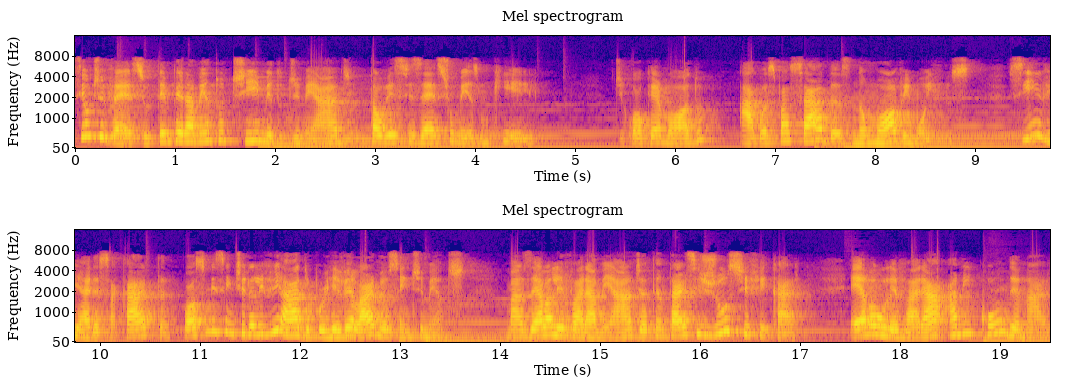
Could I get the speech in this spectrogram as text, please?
Se eu tivesse o temperamento tímido de Meade, talvez fizesse o mesmo que ele. De qualquer modo, águas passadas não movem moinhos. Se enviar essa carta, posso me sentir aliviado por revelar meus sentimentos, mas ela levará Meade a tentar se justificar. Ela o levará a me condenar.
